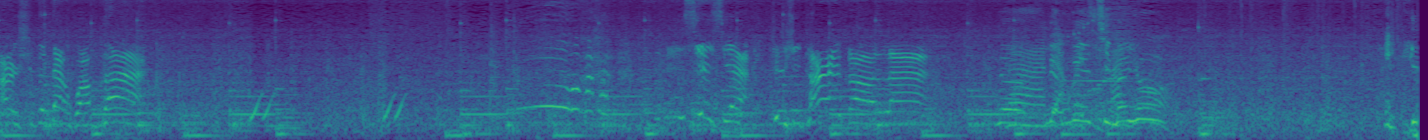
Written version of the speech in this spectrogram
二十个蛋黄派。哇，谢谢，真是太好了！那两位请慢用。嘿嘿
